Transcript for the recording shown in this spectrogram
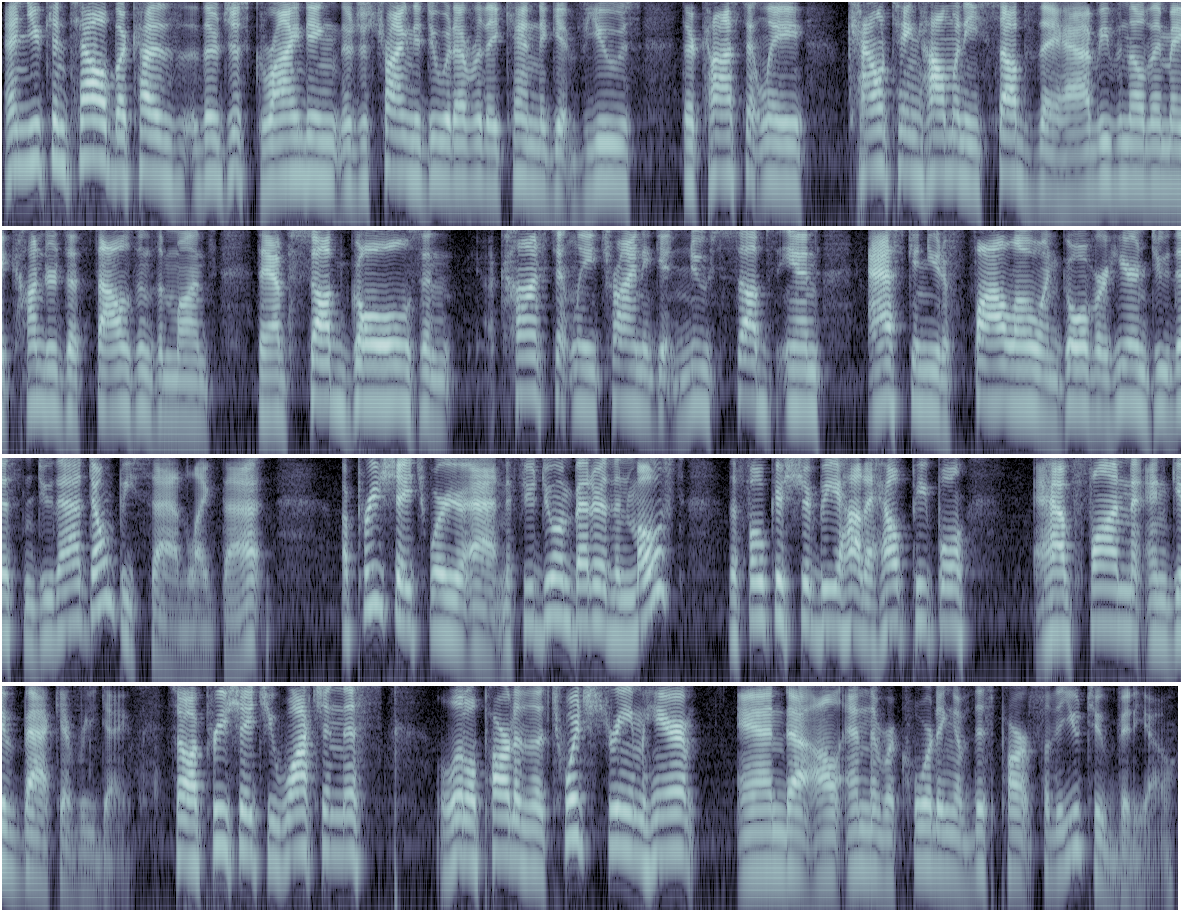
And you can tell because they're just grinding. They're just trying to do whatever they can to get views. They're constantly counting how many subs they have, even though they make hundreds of thousands a month. They have sub goals and constantly trying to get new subs in, asking you to follow and go over here and do this and do that. Don't be sad like that. Appreciate where you're at. And if you're doing better than most, the focus should be how to help people have fun and give back every day. So I appreciate you watching this little part of the Twitch stream here, and uh, I'll end the recording of this part for the YouTube video.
